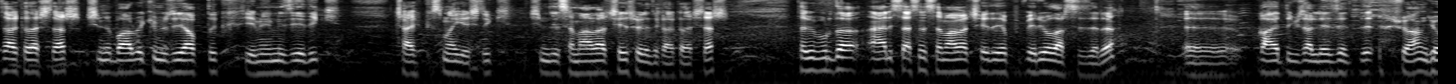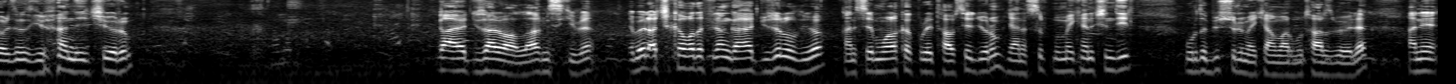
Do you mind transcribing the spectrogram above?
Evet arkadaşlar, şimdi barbekümüzü yaptık, yemeğimizi yedik, çay kısmına geçtik. Şimdi semaver çayı söyledik arkadaşlar. Tabi burada eğer isterseniz semaver çayı da yapıp veriyorlar sizlere. Ee, gayet de güzel, lezzetli. Şu an gördüğünüz gibi ben de içiyorum. Gayet güzel vallahi mis gibi. E böyle açık havada falan gayet güzel oluyor. Hani size muhakkak burayı tavsiye ediyorum. Yani sırf bu mekan için değil. Burada bir sürü mekan var bu tarz böyle. Hani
